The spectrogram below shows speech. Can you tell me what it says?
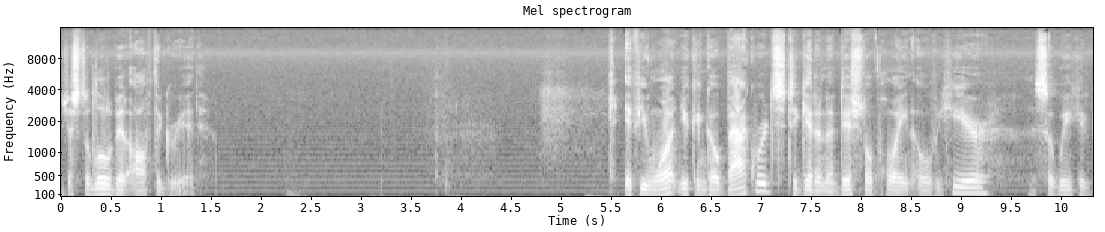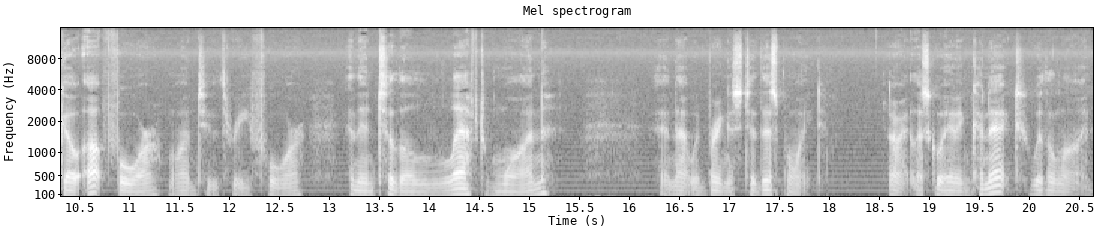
just a little bit off the grid. If you want, you can go backwards to get an additional point over here. So we could go up four, one, two, three, four, and then to the left one, and that would bring us to this point. All right, let's go ahead and connect with a line.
